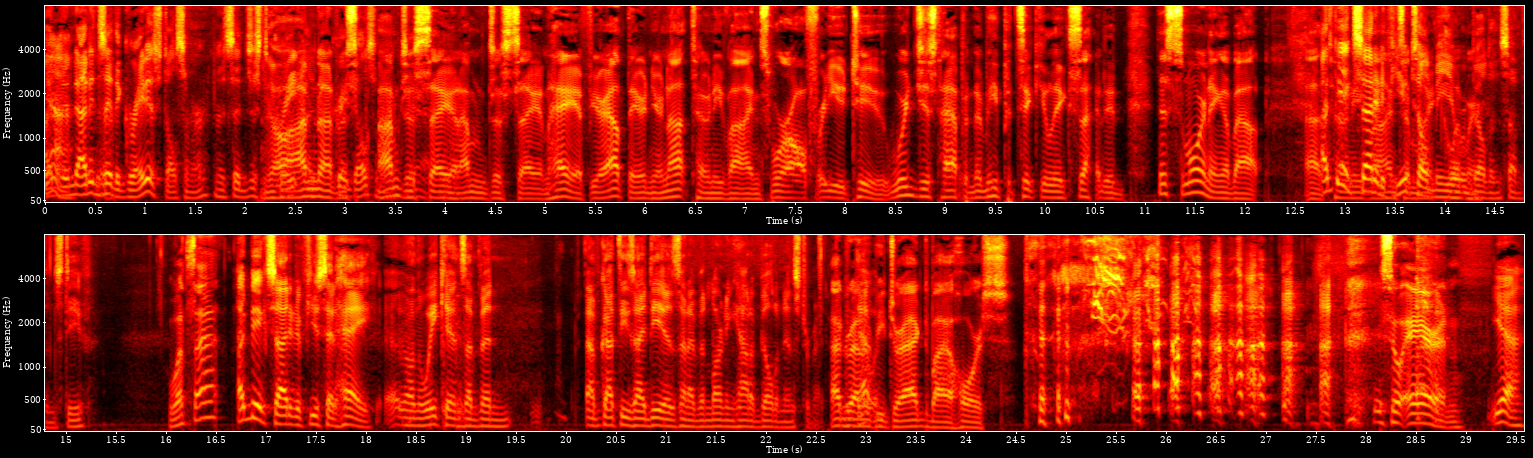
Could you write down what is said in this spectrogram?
I Yeah. didn't, I didn't say the greatest dulcimer. I said just No, great, I'm not. Great res- dulcimer. I'm just Yeah. saying. I'm just saying. Hey, if you're out there and you're not Tony Vines, we're all for you too. We just happen to be particularly excited this morning about. Uh, I'd be Tony excited if you told Mike me you were building something, Steve. What's that? I'd be excited if you said, "Hey, uh, on the weekends I've been, I've got these ideas and I've been learning how to build an instrument." I'd That rather would- be dragged by a horse. so, Aaron, Yeah.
